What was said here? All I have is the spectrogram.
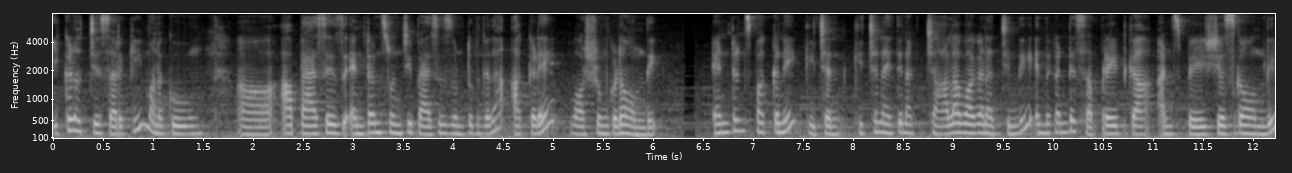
ఇక్కడ వచ్చేసరికి మనకు ఆ, ప్యాసేజ్ ఎంట్రన్స్ నుంచి ప్యాసేజ్ ఉంటుంది కదా అక్కడే వాష్రూమ్ కూడా ఉంది. ఎంట్రన్స్ పక్కనే కిచెన్. కిచెన్ అయితే నాకు చాలా బాగా నచ్చింది. ఎందుకంటే సపరేట్గా అండ్ స్పేషియస్గా ఉంది.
